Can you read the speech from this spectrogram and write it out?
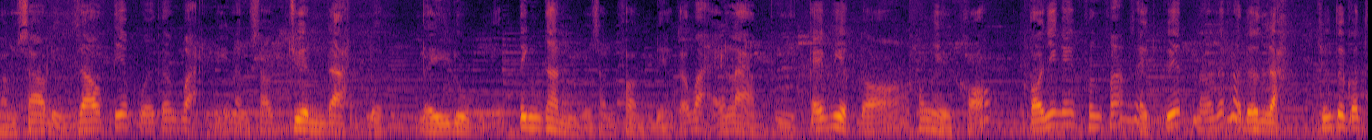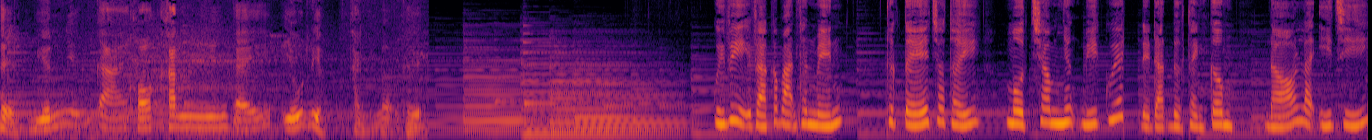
làm sao để giao tiếp với các bạn ấy, làm sao truyền đạt được đầy đủ những tinh thần của sản phẩm để các bạn ấy làm thì cái việc đó không hề khó có những cái phương pháp giải quyết nó rất là đơn giản chúng tôi có thể biến những cái khó khăn những cái yếu điểm thành lợi thế Quý vị và các bạn thân mến, thực tế cho thấy một trong những bí quyết để đạt được thành công đó là ý chí.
